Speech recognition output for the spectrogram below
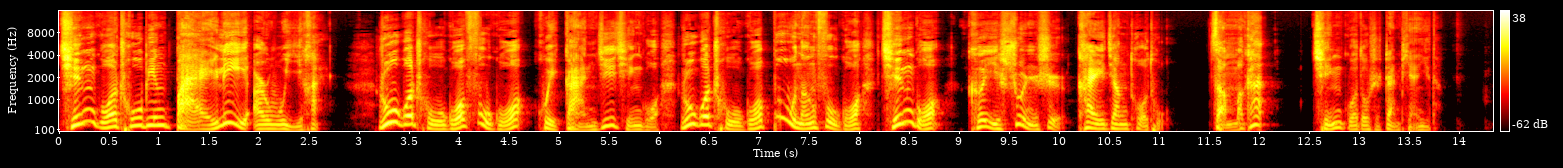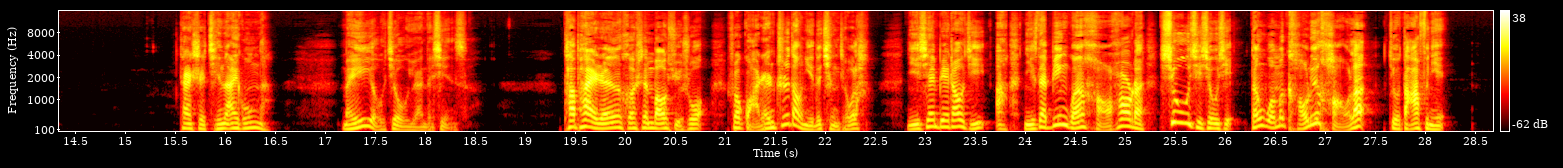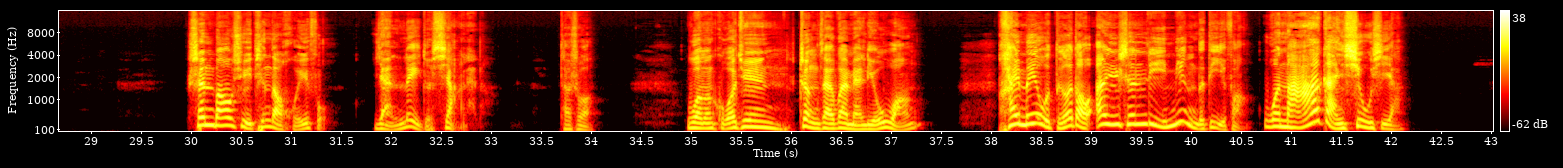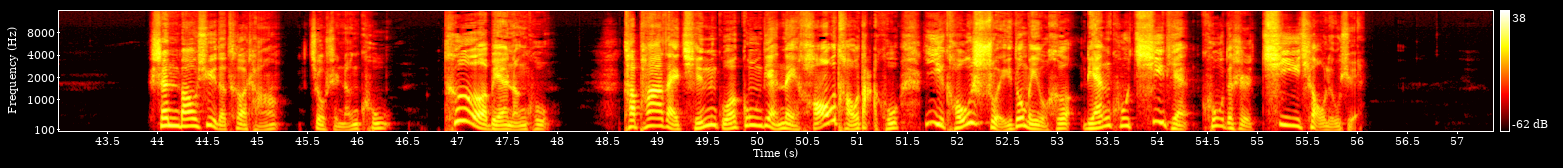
秦国出兵百利而无一害。如果楚国复国，会感激秦国；如果楚国不能复国，秦国。可以顺势开疆拓土，怎么看秦国都是占便宜的。但是秦哀公呢，没有救援的心思，他派人和申包胥说：“说寡人知道你的请求了，你先别着急啊，你在宾馆好好的休息休息，等我们考虑好了就答复你。”申包胥听到回复，眼泪就下来了。他说：“我们国君正在外面流亡。”还没有得到安身立命的地方，我哪敢休息呀？申包胥的特长就是能哭，特别能哭。他趴在秦国宫殿内嚎啕大哭，一口水都没有喝，连哭七天，哭的是七窍流血。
